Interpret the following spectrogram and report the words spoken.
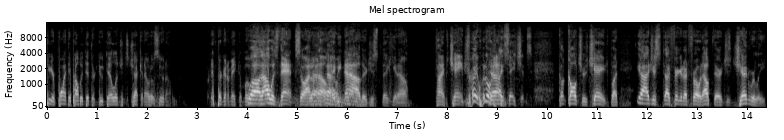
your point, they probably did their due diligence checking out Osuna if they're going to make a move. Well, that was then, so I don't know. yeah, Maybe now yeah. they're just like you know, times change, right? With organizations, Cu- cultures change. But yeah, I just I figured I'd throw it out there. Just generally,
